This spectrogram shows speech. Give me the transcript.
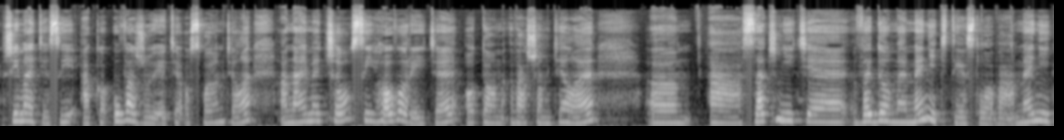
Všímajte si, ako uvažujete o svojom tele a najmä čo si hovoríte o tom vašom tele a začnite vedome meniť tie slova. Meniť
